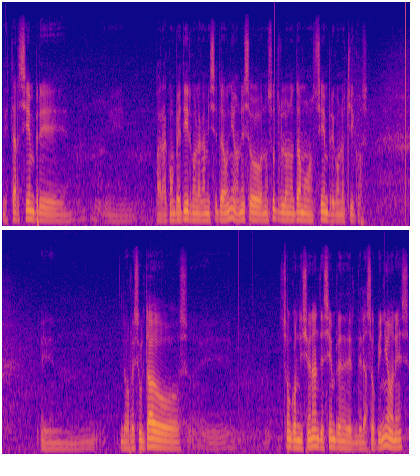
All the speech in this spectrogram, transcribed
de estar siempre eh, para competir con la camiseta de Unión. Eso nosotros lo notamos siempre con los chicos. los resultados son condicionantes siempre de, las opiniones.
